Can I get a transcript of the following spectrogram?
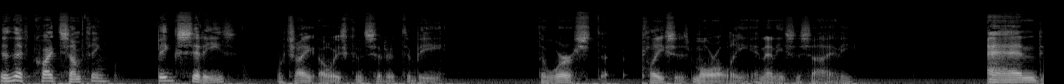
Isn't it quite something? Big cities, which I always consider to be the worst places morally in any society, and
